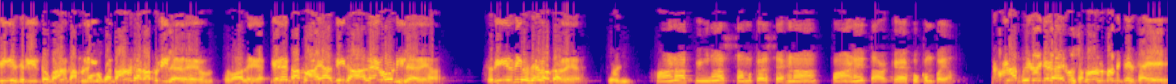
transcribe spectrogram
ਸੀ ਸਰੀਰ ਤੋਂ ਬਾਹਰ ਕੰਮ ਲੈਣਾ ਤਾਂ ਬਾਹਰ ਦਾ ਕੰਮ ਨਹੀਂ ਲੈ ਰਹੇ ਹੁਣ ਸਵਾਲ ਇਹ ਹੈ। ਜਿਹੜੇ ਕੰਮ ਆਇਆ ਸੀ ਲਾ ਲੈਣ ਉਹ ਨਹੀਂ ਲੈ ਰਿਹਾ। ਸਰੀਰ ਦੀ ਉਹ ਸੇਵਾ ਕਰ ਰਿਹਾ। ਹਾਂਜੀ ਖਾਣਾ ਪੀਣਾ ਸਮਕਰ ਸਹਿਣਾ ਭਾਣੇ ਤਾਕੈ ਹੁਕਮ ਪਿਆ। ਖਾਣਾ ਪੀਣਾ ਜਿਹੜਾ ਇਹਨੂੰ ਸਮਾਨ ਮੰਨ ਕੇ ਸਹੇ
